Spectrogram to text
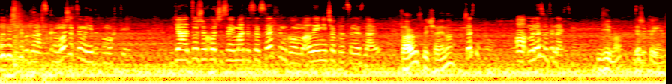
Вибачте, будь ласка, можете мені допомогти? Я дуже хочу займатися серфінгом, але я нічого про це не знаю. Так, звичайно. Чесно? А, мене звати Настя. Діма. Дуже приємно.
